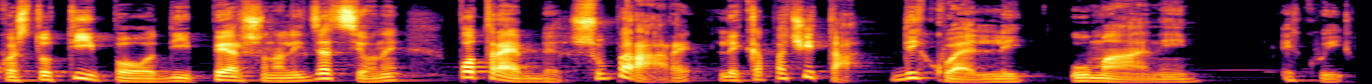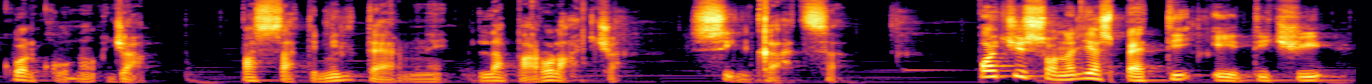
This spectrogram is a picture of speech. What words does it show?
Questo tipo di personalizzazione potrebbe superare le capacità di quelli umani. E qui qualcuno già, passatemi il termine, la parolaccia si incazza. Poi ci sono gli aspetti etici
